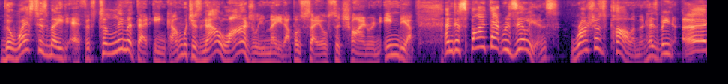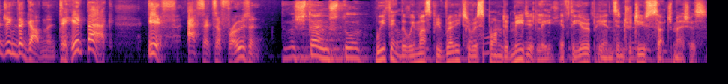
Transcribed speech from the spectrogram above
the West has made efforts to limit that income, which is now largely made up of sales to China and India. And despite that resilience, Russia's parliament has been urging the government to hit back if assets are frozen. We think that we must be ready to respond immediately if the Europeans introduce such measures.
